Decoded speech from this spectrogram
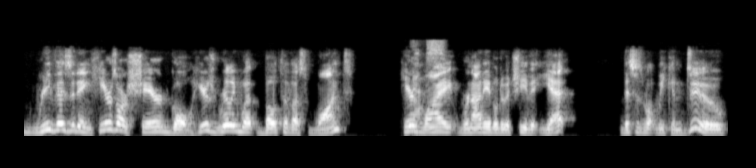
revisiting, here's our shared goal. Here's really what both of us want. Here's yes. why we're not able to achieve it yet. This is what we can do.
